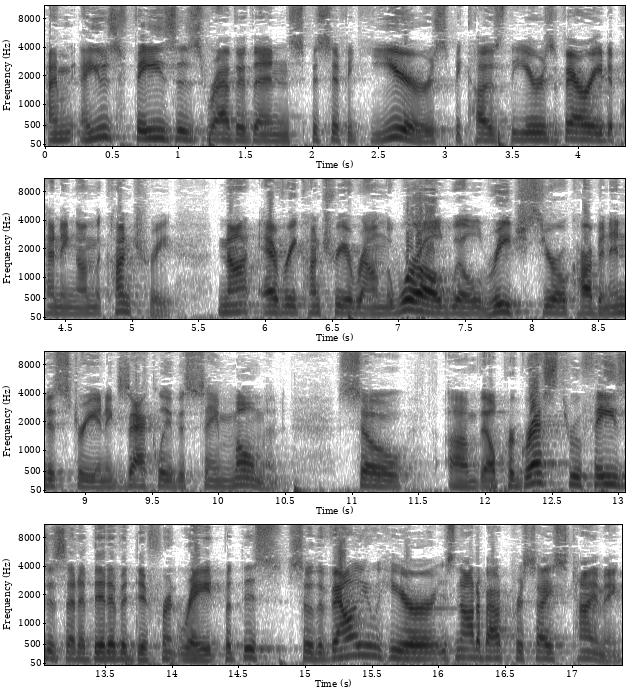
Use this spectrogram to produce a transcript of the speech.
I'm, i use phases rather than specific years because the years vary depending on the country. Not every country around the world will reach zero carbon industry in exactly the same moment. So um, they'll progress through phases at a bit of a different rate, but this, so the value here is not about precise timing.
